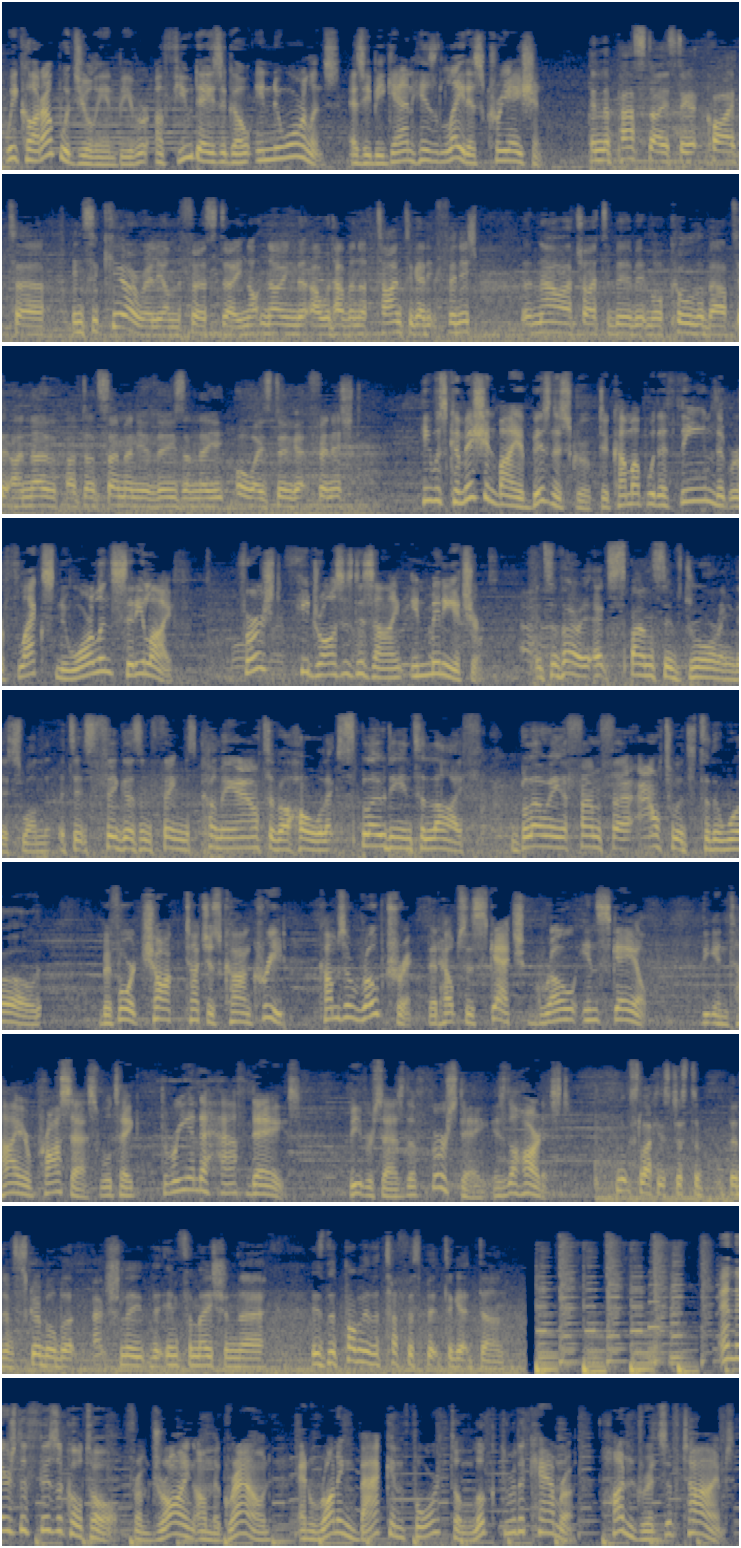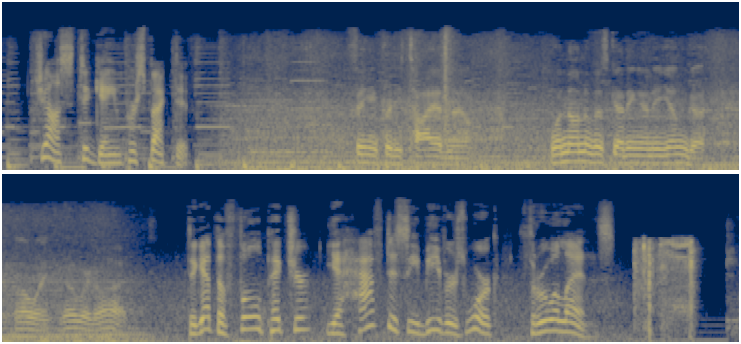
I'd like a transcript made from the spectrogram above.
We caught up with Julian Beever a few days ago in New Orleans as he began his latest creation. In the past, I used to get quite uh, insecure really on the first day, not knowing that I would have enough time to get it finished. But now I try to be a bit more cool about it. I know I've done so many of these and they always do get finished. He was commissioned by a business group to come up with a theme that reflects New Orleans city life. First, he draws his design in miniature, it's a very expansive drawing, this one. It's, it's figures and things coming out of a hole, exploding into life, blowing a fanfare outwards to the world. Before chalk touches concrete comes a rope trick that helps his sketch grow in scale. The entire process will take three and a half days. Beever says the first day is the hardest. Looks like it's just a bit of scribble, but actually the information there is the, probably the toughest bit to get done. And there's the physical toll from drawing on the ground and running back and forth to look through the camera hundreds of times just to gain perspective. Feeling pretty tired now. We're none of us getting any younger, are we? No, we're not. To get the full picture, you have to see Beever's work through a lens.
